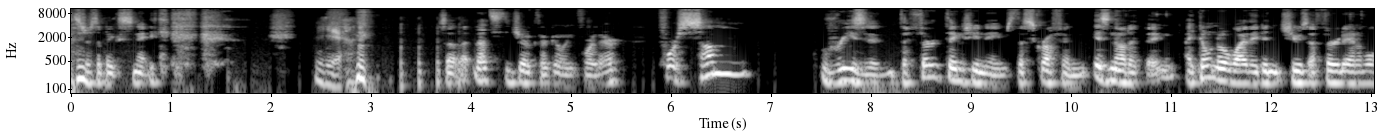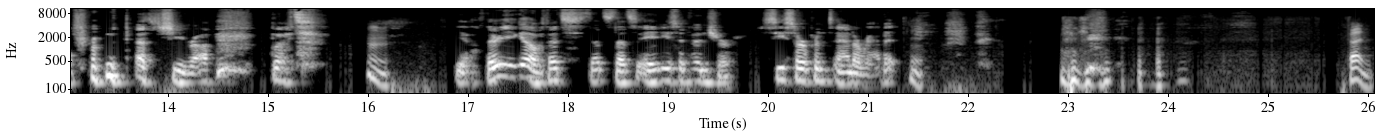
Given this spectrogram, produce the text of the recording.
It's just a big snake. Yeah. so that, that's the joke they're going for there. For some reason, the third thing she names, the scruffin, is not a thing. I don't know why they didn't choose a third animal from the past She-Ra, but Hmm. yeah, there you go. That's that's that's 80s adventure. Sea serpent and a rabbit. Fun.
